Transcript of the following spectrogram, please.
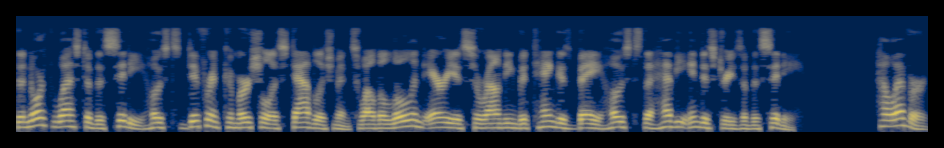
The northwest of the city hosts different commercial establishments while the lowland areas surrounding Batangas Bay hosts the heavy industries of the city. However,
